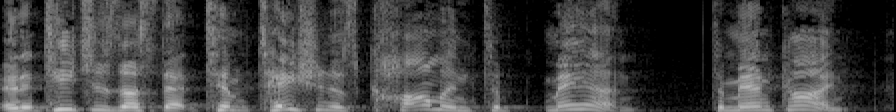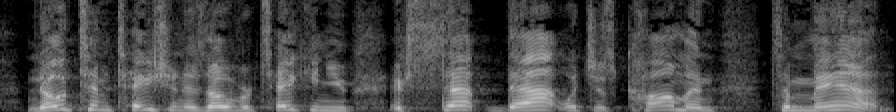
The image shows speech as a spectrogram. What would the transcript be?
And it teaches us that temptation is common to man, to mankind. No temptation has overtaken you except that which is common to man.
